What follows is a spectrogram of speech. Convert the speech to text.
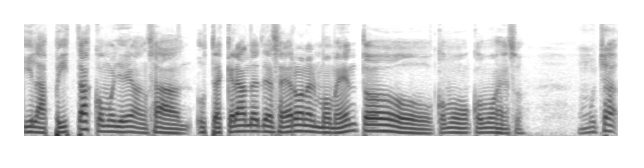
¿Y las pistas cómo llegan? O sea, ¿ustedes crean desde cero en el momento o cómo, cómo es eso? Muchas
